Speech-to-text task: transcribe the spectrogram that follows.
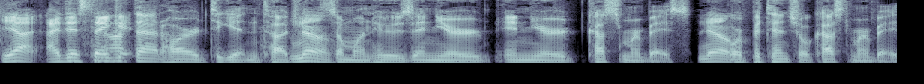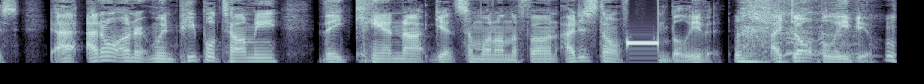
yeah, I just think it's not it, that hard to get in touch No. with someone who's in your in your customer base No. or potential customer base. I, I don't under when people tell me they cannot get someone on the phone. I just don't fing believe it. I don't believe you.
